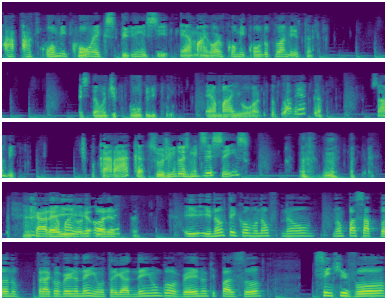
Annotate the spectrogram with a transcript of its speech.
a, a Comic Con Experience é a maior Comic Con do planeta. A questão de público é a maior do planeta. Sabe? Tipo, caraca, surgiu em 2016. Cara, é e, olha, e, e, não tem como não, não, não passar pano pra governo nenhum, tá ligado? Nenhum governo que passou incentivou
